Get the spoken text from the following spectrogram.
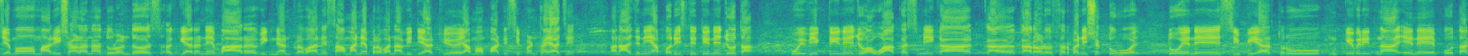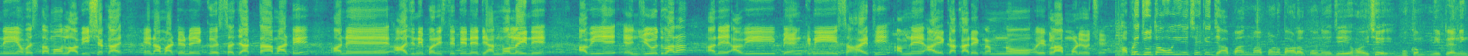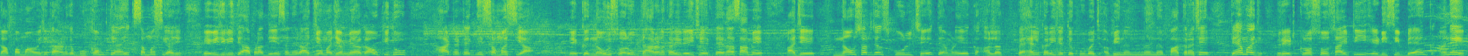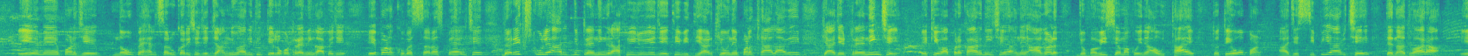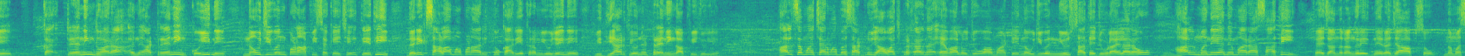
જેમાં મારી શાળાના ધોરણ દસ, અગિયાર અને બાર વિજ્ઞાન પ્રવાહ અને સામાન્ય પ્રવાહના વિદ્યાર્થીઓએ આમાં પાર્ટિસિપન્ટ થયા છે. અને આજની આ પરિસ્થિતિને જોતાં કોઈ વ્યક્તિને જો આવું આકસ્મિક આ કારણોસર બની શકતું હોય તો એને સીપીઆર થ્રુ કેવી રીતના એને પોતાની અવસ્થામાં લાવી શકાય એના માટેનો એક સજાગતા માટે અને આજની પરિસ્થિતિને ધ્યાનમાં લઈને આવી એનજીઓ દ્વારા અને આવી બેંકની સહાયથી અમને આ એક આ કાર્યક્રમનો એક લાભ મળ્યો છે. આપણે જોતા હોઈએ છીએ કે જાપાનમાં પણ બાળકોને જે હોય છે, ભૂકંપની ટ્રેનિંગ આપવામાં આવે છે. કારણ કે ભૂકંપ ત્યાં એક સમસ્યા છે. એવી જ રીતે આપણા દેશ અને રાજ્યમાં જેમ મેં અગાઉ કીધું હાર્ટ એટેકની સમસ્યા એક નવું સ્વરૂપ ધારણ કરી રહી છે. તેના સામે આજે નવસર્જન સ્કૂલ છે. તેમણે એક અલગ પહેલ કરી છે. તે ખૂબ જ અભિનંદન પાત્ર છે. તેમજ red cross society ADC bank અને એએમએ પણ જે નવું પહેલ શરૂ કરી છે, જે જાન્યુઆરીથી તે લોકો ટ્રેનિંગ આપે છે, એ પણ ખૂબ જ સરસ પહેલ છે. દરેક સ્કૂલે આ રીતની ટ્રેનિંગ રાખવી જોઈએ, જેથી વિદ્યાર્થીઓને પણ ખ્યાલ આવે કે આ જે ટ્રેનિંગ છે, એ કેવા પ્રકારની છે અને આગળ જો ભવિષ્યમાં કોઈને આવું થાય, તો તેઓ પણ આ જે સીપીઆર છે, તેના દ્વારા એ ટ્રેનિંગ દ્વારા અને આ ટ્રેનિંગ કોઈને નવજીવન પણ આપી શકે છે. તેથી દરેક શાળામાં પણ આ રીતનો કાર્યક્રમ યોજીને વિદ્યાર્થીઓને ટ્રેનિંગ આપવી જોઈએ. હાલ સમાચારમાં બસ આટલું જ. આવા જ પ્રકારના અહેવાલો જોવા માટે નવજીવન ન્યૂઝ સાથે જોડાયેલા રહો. હાલ મને અને મારા સાથી ફૈજાન રંગરેજને રજા આપશો. નમસ્કાર.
